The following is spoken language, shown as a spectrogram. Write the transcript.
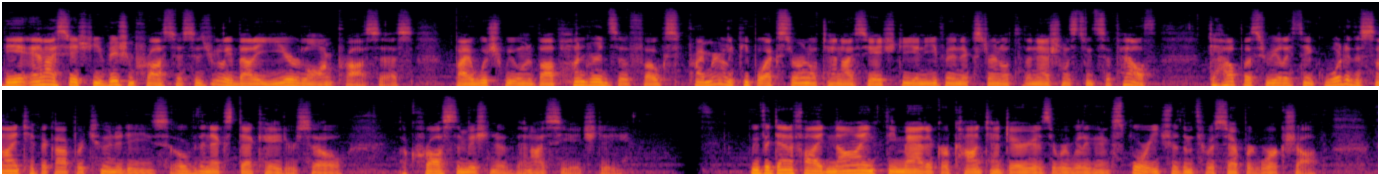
The NICHD vision process is really about a year-long process by which we will involve hundreds of folks, primarily people external to NICHD and even external to the National Institutes of Health, to help us really think what are the scientific opportunities over the next decade or so across the mission of NICHD. We've identified nine thematic or content areas that we're really going to explore, each of them through a separate workshop.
